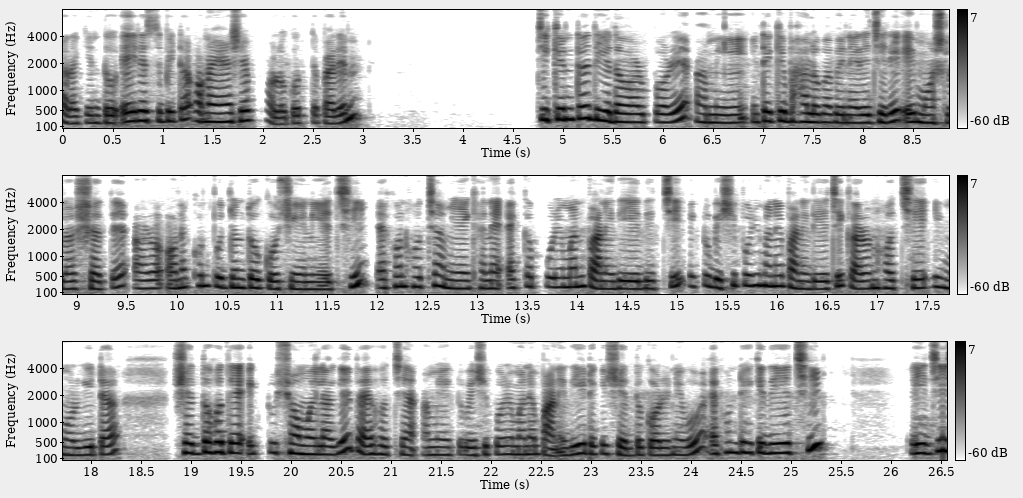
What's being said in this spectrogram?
তারা কিন্তু এই রেসিপিটা অনায়াসে ফলো করতে পারেন। চিকেনটা দিয়ে দেওয়ার পরে আমি এটাকে ভালোভাবে নেড়ে চেড়ে এই মশলার সাথে আরও অনেকক্ষণ পর্যন্ত কষিয়ে নিয়েছি। এখন হচ্ছে আমি এখানে এক কাপ পরিমাণ পানি দিয়ে দিচ্ছি। একটু বেশি পরিমাণে পানি দিয়েছি কারণ হচ্ছে এই মুরগিটা সেদ্ধ হতে একটু সময় লাগে। তাই হচ্ছে আমি একটু বেশি পরিমাণে পানি দিয়ে এটাকে সেদ্ধ করে নেব। এখন ঢেকে দিয়েছি এই যে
